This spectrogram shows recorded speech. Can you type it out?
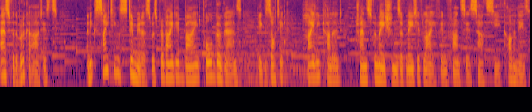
as for the Brücke artists, an exciting stimulus was provided by Paul Gauguin's exotic, highly coloured transformations of native life in France's South Sea colonies.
